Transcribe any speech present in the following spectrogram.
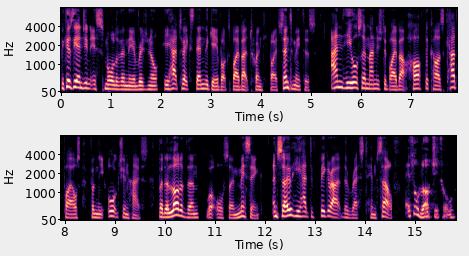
Because the engine is smaller than the original, he had to extend the gearbox by about 25 centimetres. And he also managed to buy about half the car's CAD files from the auction house, but a lot of them were also missing. And so he had to figure out the rest himself. It's all logical.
